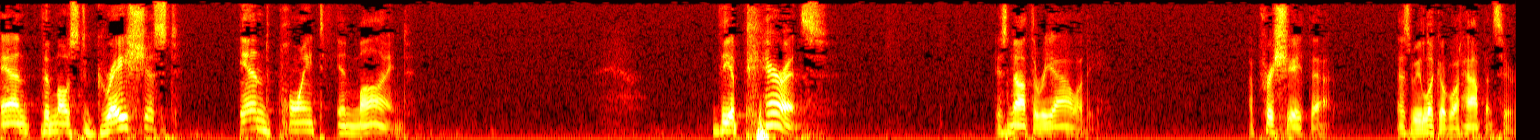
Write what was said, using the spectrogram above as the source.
and the most gracious end point in mind. The appearance is not the reality. Appreciate that as we look at what happens here.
